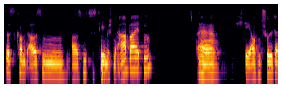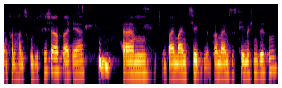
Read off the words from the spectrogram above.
Das kommt aus dem, aus dem systemischen Arbeiten. Äh, ich stehe auf den Schultern von Hans-Rudi Fischer bei der, ähm, bei, meinem bei meinem systemischen Wissen.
